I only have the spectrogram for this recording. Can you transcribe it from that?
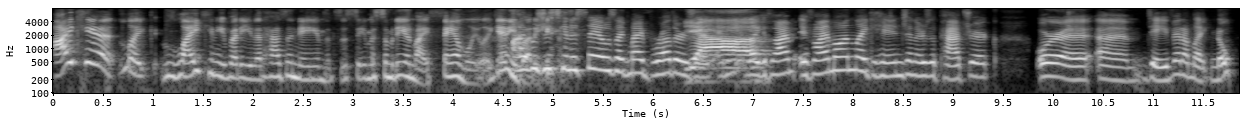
I can't like like anybody that has a name that's the same as somebody in my family, like anybody. I was just gonna say, I was like, my brothers. Yeah. Like, any, like if I'm if I'm on like Hinge and there's a Patrick or a um David, I'm like, nope.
